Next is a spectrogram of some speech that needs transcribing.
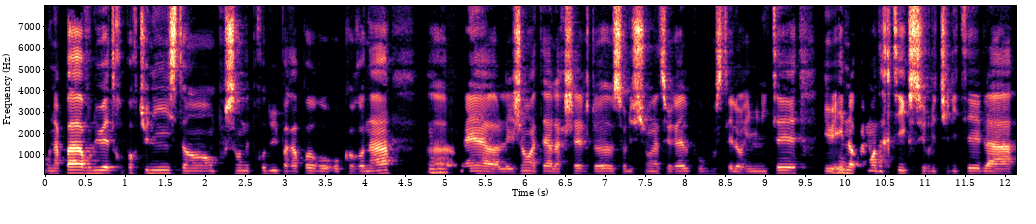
on n'a pas voulu être opportuniste en, poussant des produits par rapport au, corona, euh, mmh mais euh, les gens étaient à la recherche de solutions naturelles pour booster leur immunité. Il y a eu mmh énormément d'articles sur l'utilité de la,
